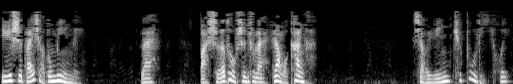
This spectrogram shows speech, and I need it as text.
于是白小东命令：“来，把舌头伸出来，让我看看。”小云却不理会：“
